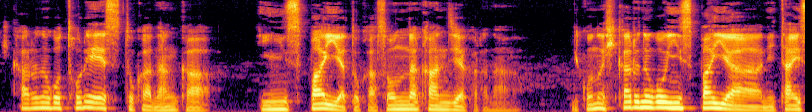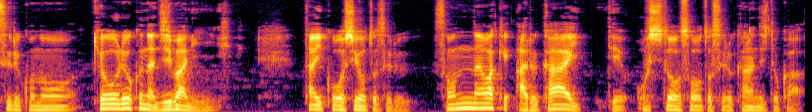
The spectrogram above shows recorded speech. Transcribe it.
ヒカルの語トレースとかなんか、インスパイアとかそんな感じやからな。このヒカルの語インスパイアに対するこの強力な磁場に対抗しようとする。そんなわけあるかいって押し通そうとする感じとか、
